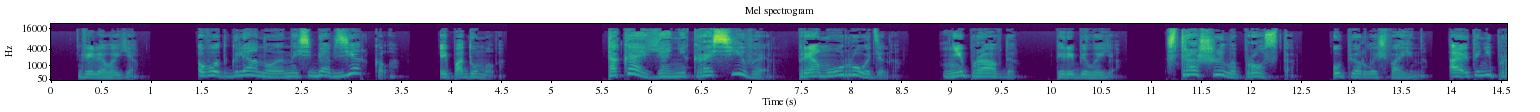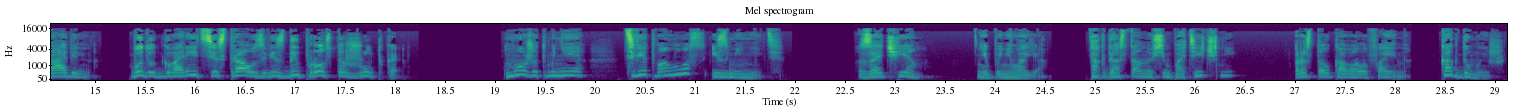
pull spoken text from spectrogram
— велела я. Вот глянула на себя в зеркало и подумала. «Такая я некрасивая, прямо уродина». «Неправда», — перебила я. «Страшила просто», — уперлась Фаина. «А это неправильно. Будут говорить, сестра у звезды просто жуткая». «Может, мне цвет волос изменить?» «Зачем?» — не поняла я. «Тогда стану симпатичней», — растолковала Фаина. «Как думаешь,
